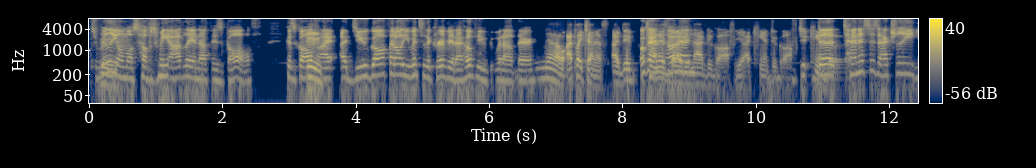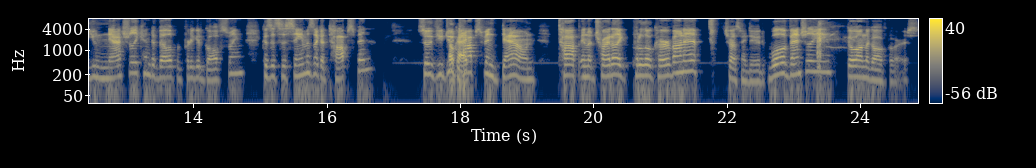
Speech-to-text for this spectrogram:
What's really Mm. almost helped me, oddly enough, is golf. Because golf, Mm. I, I do golf at all. You went to the Caribbean. I hope you went out there. No, I play tennis. I did Okay, tennis, but I did not do golf. Yeah, I can't do golf. Do, Can't the do tennis is actually you naturally can develop a pretty good golf swing because it's the same as like a top spin. So if you do Okay. top spin down, top and try to like put a little curve on it, trust me, dude, we'll eventually go on the golf course.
